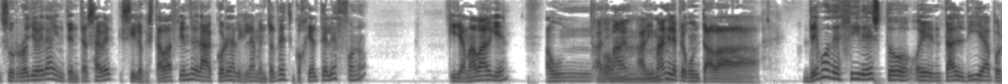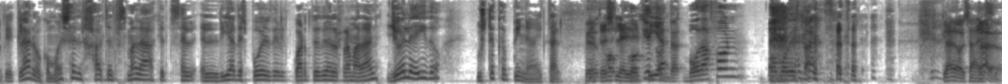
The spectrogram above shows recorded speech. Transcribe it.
su rollo era intentar saber si lo que estaba haciendo era acorde al Islam. Entonces cogía el teléfono y llamaba a alguien, a un Al a un- imán. al imán y le preguntaba, ¿debo decir esto en tal día? Porque claro, como es el Hatet Mala, que es el, el día después del cuarto del Ramadán, yo he leído, ¿usted qué opina? Y tal. Pero Entonces ¿con, le con quién decía? ¿Vodafone o Movistar? claro, o sea, Claro.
